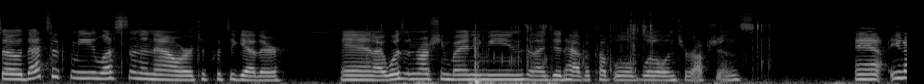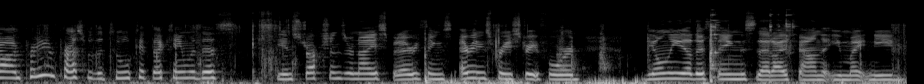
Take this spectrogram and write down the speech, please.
So that took me less than an hour to put together, and I wasn't rushing by any means, and I did have a couple of little interruptions. And you know, I'm pretty impressed with the toolkit that came with this. The instructions are nice, but everything's everything's pretty straightforward. The only other things that I found that you might need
